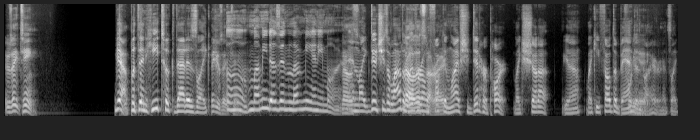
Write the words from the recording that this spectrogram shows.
He was eighteen. Yeah, but then he took that as like, I think he was 18. oh, mommy doesn't love me anymore. No, and like, dude, she's allowed to No, live her own not right. fucking life. She did her part. Like, shut up. You know, like he felt abandoned by her, and it's like,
